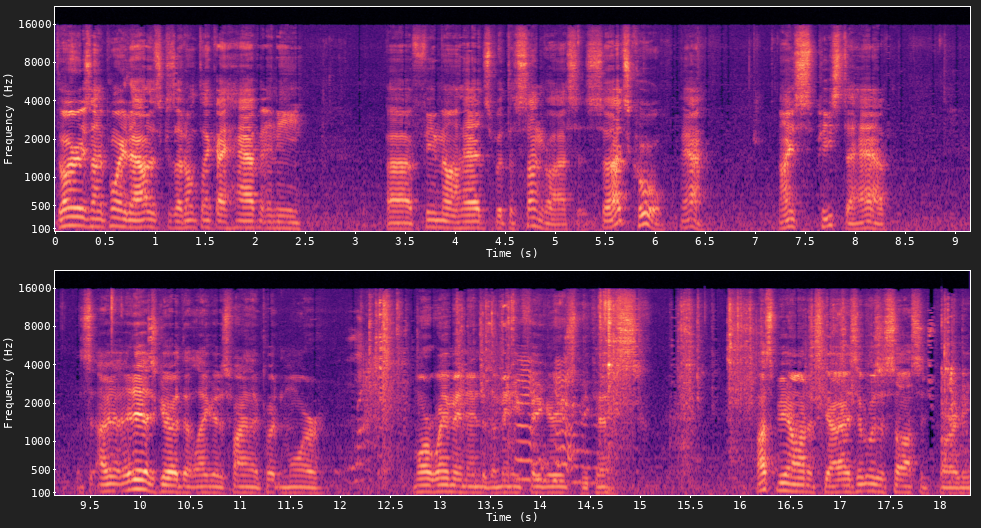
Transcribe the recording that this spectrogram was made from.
The only reason I pointed out is because I don't think I have any uh, female heads with the sunglasses. So that's cool. Yeah. Nice piece to have. It's, uh, it is good that Lego's finally putting more more women into the minifigures because let's be honest guys it was a sausage party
